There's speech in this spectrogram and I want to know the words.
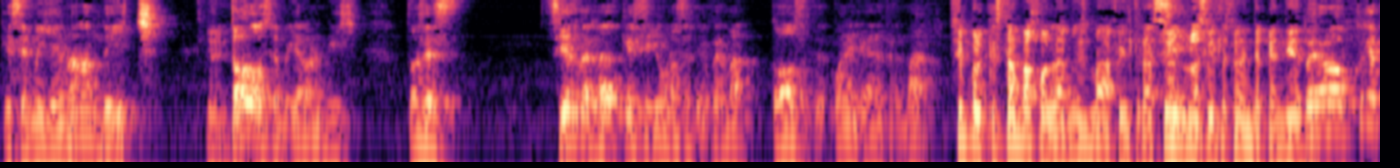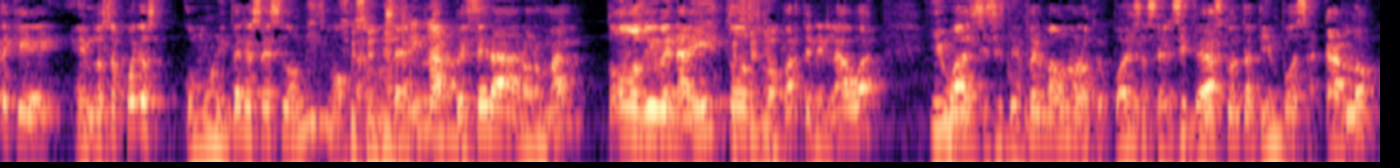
que se me llenaron de itch. Sí. Todos se me llenaron de itch. Entonces, si es verdad que si uno se te enferma, todos se te pueden llegar a enfermar. Sí, porque están bajo la misma filtración, Sí. no es filtración independiente. Pero fíjate que en los acuarios comunitarios es lo mismo. Sí. O sea, en una pecera normal, todos viven ahí, todos comparten el agua. Igual, si se te enferma uno, lo que puedes hacer, si te das cuenta a tiempo, es sacarlo,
